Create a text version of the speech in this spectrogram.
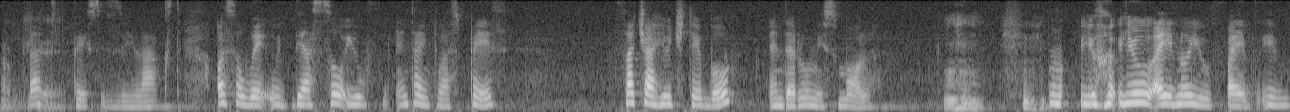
Disturbing. That space is relaxed. Also, we, we, they are so you enter into a space, such a huge table, and the room is small. Mhm. you, you, I know you find in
